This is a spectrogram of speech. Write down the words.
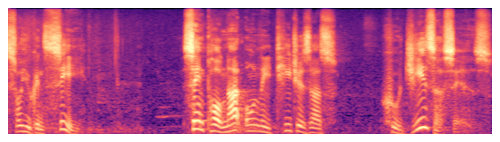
And so you can see, St. Paul not only teaches us who Jesus is,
